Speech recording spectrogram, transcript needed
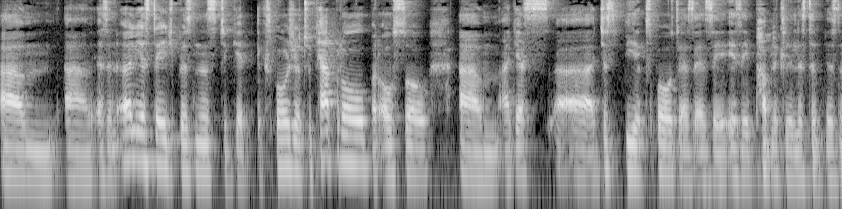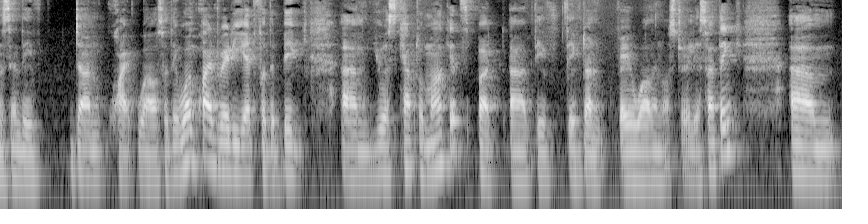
um, uh, as an earlier stage business to get exposure to capital, but also, um, I guess, uh, just be exposed as, as, a, as a publicly listed business. And they've done quite well. So they weren't quite ready yet for the big um, U.S. capital markets, but uh, they've they've done very well in Australia. So I think. Um,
